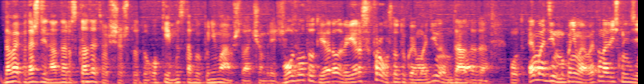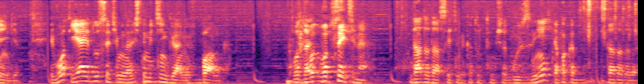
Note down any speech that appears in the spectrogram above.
Давай, подожди, надо рассказать вообще что-то. Окей, мы с тобой понимаем, что о чем речь. Вот, вот, вот, я, я расшифровал, что такое М1, М2. Да, да, да. Вот, М1, мы понимаем, это наличные деньги. И вот я иду с этими наличными деньгами в банк. Вот, Да. вот, вот с этими. Да-да-да, с этими, которые ты сейчас будешь звенеть, я пока... Да-да-да-да.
